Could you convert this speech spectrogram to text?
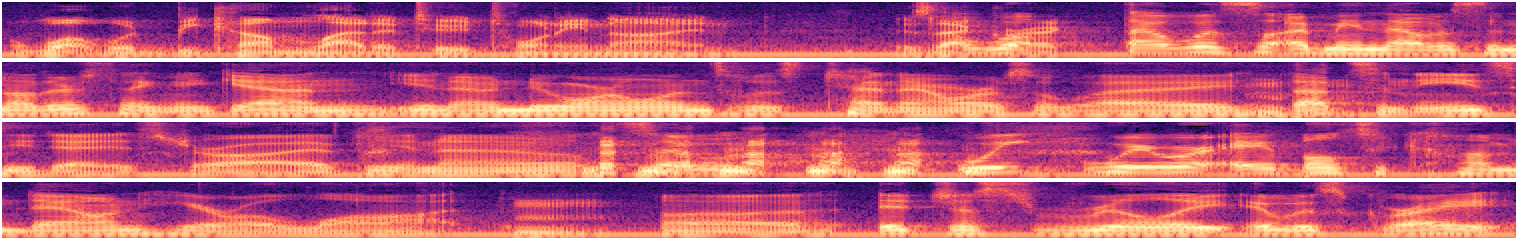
what would become Latitude 29. Is that Well, correct? that was, I mean, that was another thing. Again, you know, New Orleans was 10 hours away. Mm-hmm. That's an easy day's drive, you know. So we, we were able to come down here a lot. Hmm. Uh, it just really, it was great.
